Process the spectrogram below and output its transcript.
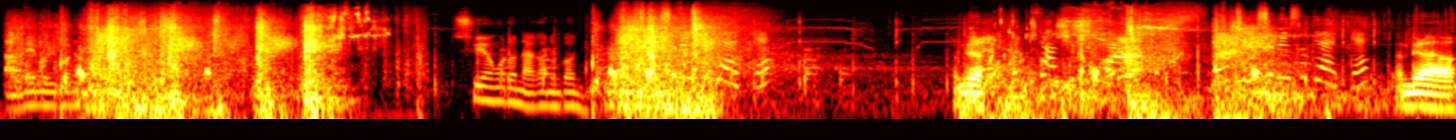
남의 물건은 수영으로 나가는 건 담비라 담비라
